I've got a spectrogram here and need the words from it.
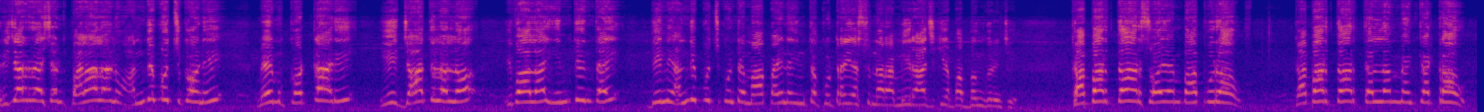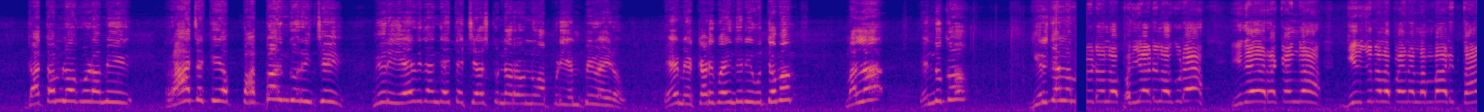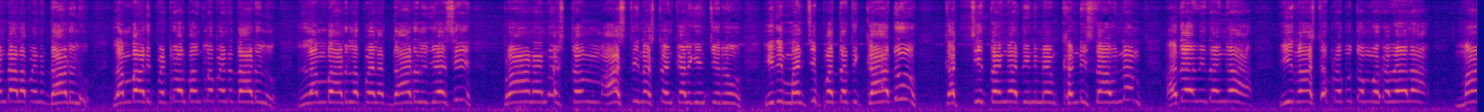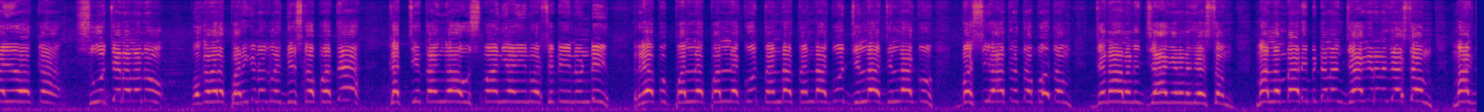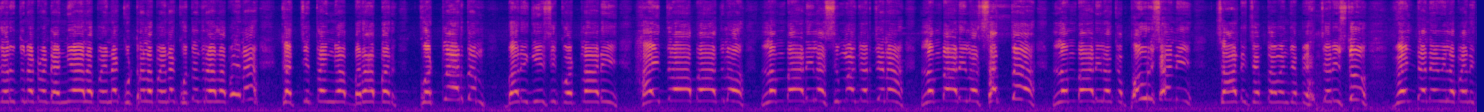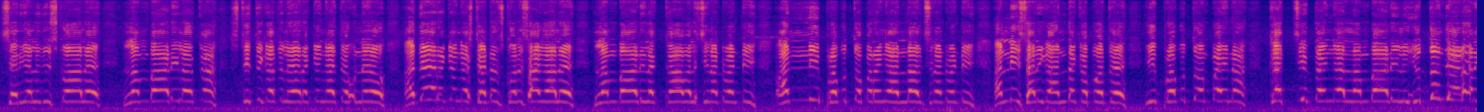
రిజర్వేషన్ ఫలాలను అందిపుచ్చుకొని మేము కొట్లాడి ఈ జాతులలో ఇవాళ ఇంతింతై దీన్ని అందిపుచ్చుకుంటే మా పైన ఇంత కుట్ర చేస్తున్నారా మీ రాజకీయ పబ్బం గురించి? ఖబర్దార్ సోయం బాపురావు ఖబర్దార్ తెల్లం వెంకట్రావు గతంలో కూడా మీ రాజకీయ పబ్బం గురించి మీరు ఏ విధంగా అయితే చేసుకున్నారో నువ్వు అప్పుడు ఎంపీ అయినావు. ఏం ఎక్కడికి పోయింది నీ ఉద్యమం? మళ్ళా ఎందుకు? గిరిజనుల వీడియోలో పదిహేడులో కూడా ఇదే రకంగా గిరిజనుల పైన లంబాడి తాండాలపైన దాడులు లంబాడి పెట్రోల్ బంకుల పైన దాడులు లంబాడుల పైన దాడులు చేసి ప్రాణ నష్టం ఆస్తి నష్టం కలిగించారు ఇది మంచి పద్ధతి కాదు. ఖచ్చితంగా దీన్ని మేము ఖండిస్తూ ఉన్నాం. అదేవిధంగా ఈ రాష్ట్ర ప్రభుత్వం ఒకవేళ మా యొక్క సూచనలను ఒకవేళ పరిగణలోకి తీసుకోకపోతే ఖచ్చితంగా ఉస్మానియా యూనివర్సిటీ నుండి రేపు పల్లె పల్లెకు తండా తండాకు జిల్లా జిల్లాకు బస్సు యాత్రతో పోతాం. జనాలను జాగరణ చేస్తాం. మా లంబాడి బిడ్డలను జాగరణ చేస్తాం. మాకు జరుగుతున్నటువంటి అన్యాయాలపైన కుట్రలపైన కుతంత్రాలపైన ఖచ్చితంగా బరాబర్ కొట్లాడతాం. బరిగీసి కొట్లాడి హైదరాబాద్లో లంబాడీల సింహగర్జన లంబాడీల సత్తా లంబాడీల యొక్క పౌరుషాన్ని చాటి చెప్తామని చెప్పి హెచ్చరిస్తూ వెంటనే వీళ్ళపైన చర్యలు తీసుకోవాలి. లంబాడీల యొక్క స్థితిగతులు ఏ రకంగా అయితే ఉన్నాయో అదే రకంగా స్టేటస్ కొనసాగాలి. లంబాడీలకు కావలసినటువంటి అన్ని ప్రభుత్వ పరంగా అందాల్సినటువంటి అన్ని సరిగా అందకపోతే ఈ ప్రభుత్వం పైన ఖచ్చితంగా లంబాడీలు యుద్ధం చేయడానికి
